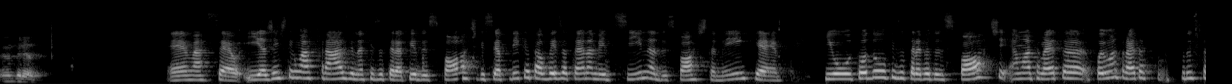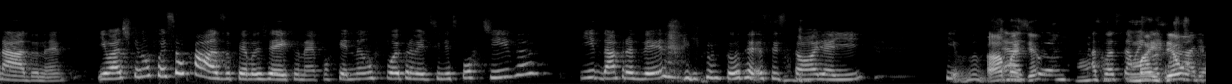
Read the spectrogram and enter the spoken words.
André? É, Marcel. E a gente tem uma frase na fisioterapia do esporte que se aplica talvez até na medicina do esporte também, que é que o, todo fisioterapeuta do esporte é um atleta, foi um atleta frustrado, né? E eu acho que não foi seu caso, pelo jeito, né? Porque não foi para medicina esportiva e dá para ver que com toda essa história aí. Ah, mas eu, atuação mas é eu, né?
